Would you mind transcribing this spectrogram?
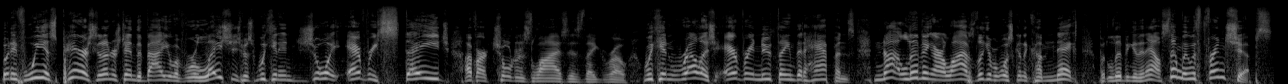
But if we as parents can understand the value of relationships, we can enjoy every stage of our children's lives as they grow. We can relish every new thing that happens, not living our lives looking for what's going to come next, but living in the now. Same way with friendships.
